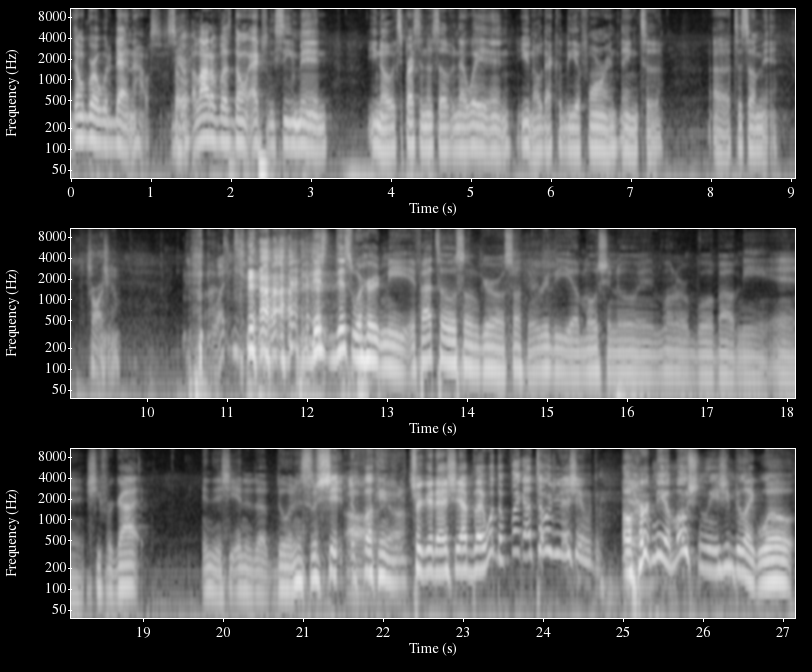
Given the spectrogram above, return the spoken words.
don't grow up with a dad in the house, so Yeah. a lot of us don't actually see men, you know, expressing themselves in that way, and you know that could be a foreign thing to, uh, to some men. Charge him. What? this this would hurt me if I told some girl something really emotional and vulnerable about me, and she forgot, and then she ended up doing some shit to Oh, fucking yeah. trigger that shit. I'd be like, "What the fuck? I told you that shit would oh, hurt me emotionally." And she'd be like, "Well,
